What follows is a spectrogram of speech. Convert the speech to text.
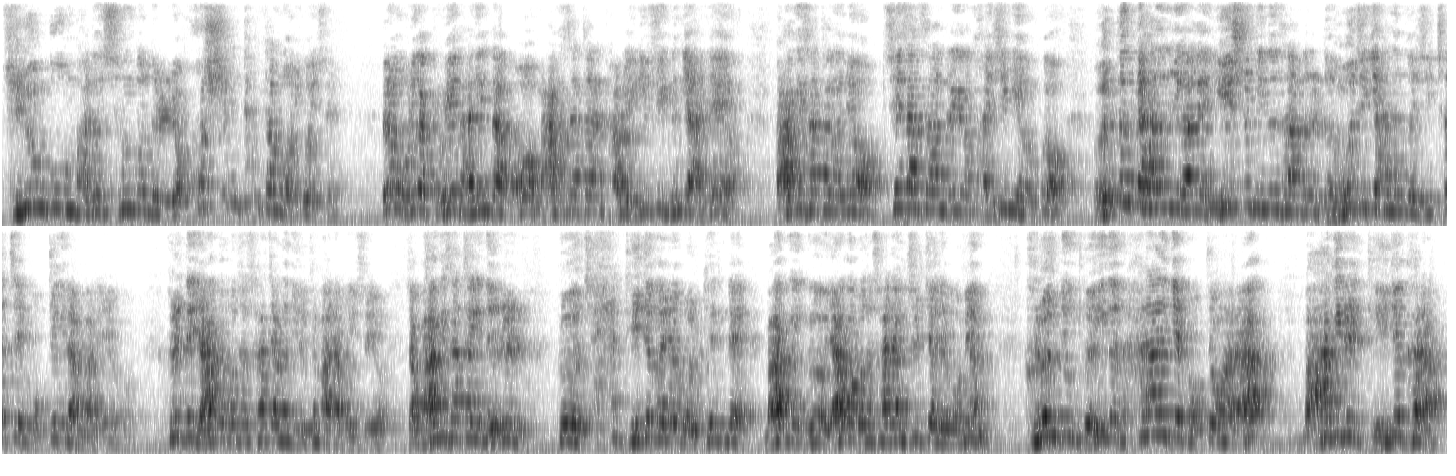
기름 부음 받은 성도들을요 호심탐탐 노리고 있어요. 여러분 우리가 교회 다닌다고 마귀 사탄을 바로 이길 수 있는 게 아니에요. 마귀 사탄은요 세상 사람들에게는 관심이 없고 어떻게 하든지 간에 예수 믿는 사람들을 넘어지게 하는 것이 첫째 목적이란 말이에요. 그럴 때 야고보서 4장은 이렇게 말하고 있어요. 자 마귀 사탄이 너를 그잘 대적하려고 올 텐데 마귀 그 야고보서 4장 7절에 보면 그런즉 너희는 하나님께 복종하라 마귀를 대적하라.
